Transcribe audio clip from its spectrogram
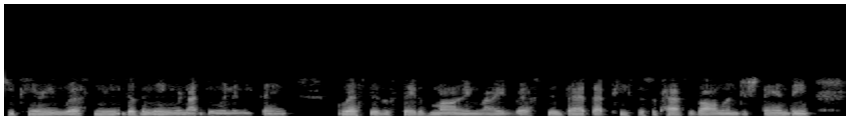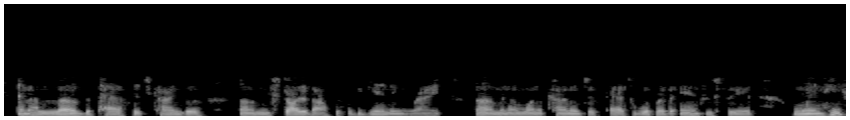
keep hearing rest mean, doesn't mean we're not doing anything. Rest is a state of mind, right? Rest is that that peace that surpasses all understanding. And I love the passage. Kind of, um, you started off with the beginning, right? Um, and I want to kind of just add to what Brother Andrew said. When he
